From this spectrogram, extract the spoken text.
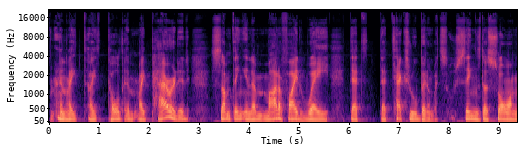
and I, I told him I parroted something in a modified way that that Tex Rubinowitz, who sings the song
